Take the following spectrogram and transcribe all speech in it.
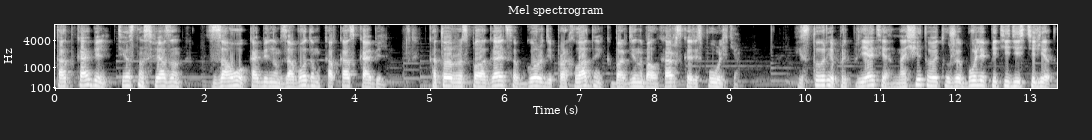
Таткабель тесно связан с ЗАО кабельным заводом «Кавказ кабель», который располагается в городе Прохладной Кабардино-Балкарской республики. История предприятия насчитывает уже более 50 лет,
